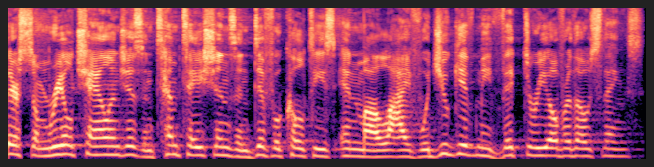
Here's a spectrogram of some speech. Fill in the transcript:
there's some real challenges and temptations and difficulties in my life. Would you give me victory over those things?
